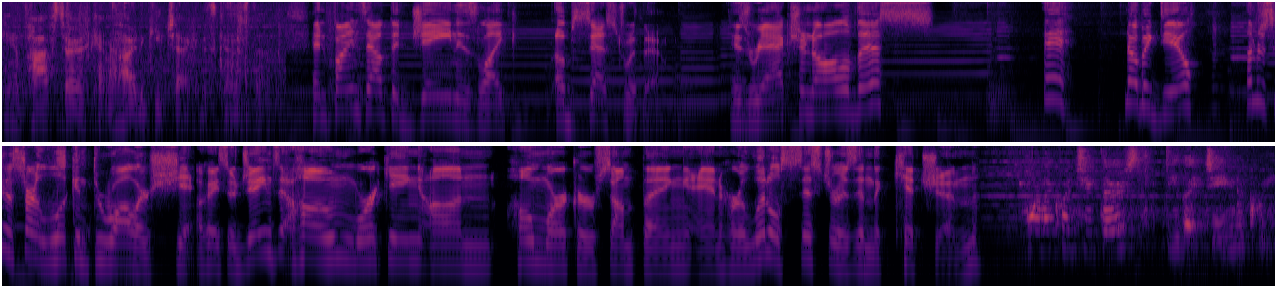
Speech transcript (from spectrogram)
Being a pop star is kind of hard to keep track of this kind of stuff. And finds out that Jane is like obsessed with him. His reaction to all of this? Eh, no big deal. I'm just gonna start looking through all her shit. Okay, so Jane's at home working on homework or something, and her little sister is in the kitchen. You want to quench your thirst? Be like Jane McQueen.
